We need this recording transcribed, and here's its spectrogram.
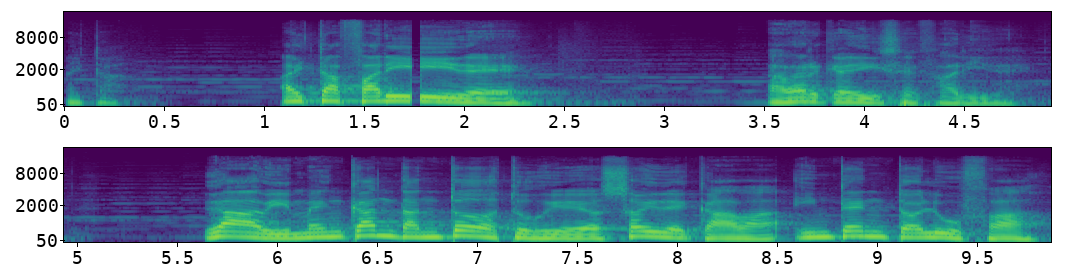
Ahí está. Ahí está Faride. A ver qué dice Faride. Gaby, me encantan todos tus videos. Soy de Cava. Intento lufa.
